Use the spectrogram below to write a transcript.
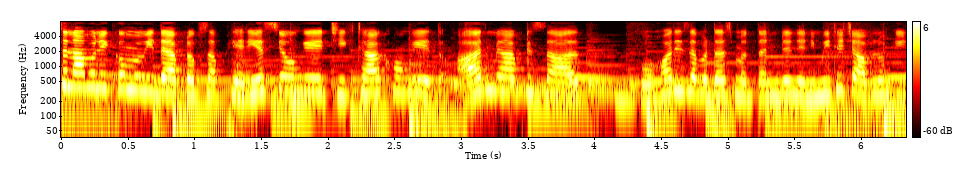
है आप लोग सब खैरियत से होंगे ठीक ठाक होंगे। तो आज मैं आपके साथ बहुत ही ज़बरदस्त मतंजन यानी मीठे चावलों की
